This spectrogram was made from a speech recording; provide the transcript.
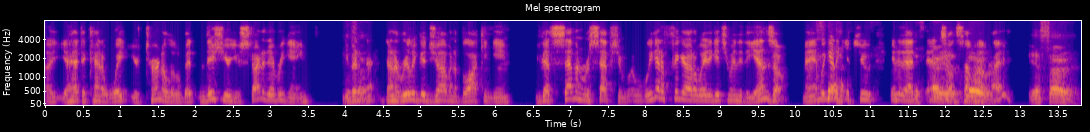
uh, you had to kind of wait your turn a little bit. And this year, you've started every game. You've yes, been sir. done a really good job in a blocking game. You've got seven reception. We got to figure out a way to get you into the end zone, man. We got to get you into that yes, end zone yes, somehow, sir. right? Yes, sir.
